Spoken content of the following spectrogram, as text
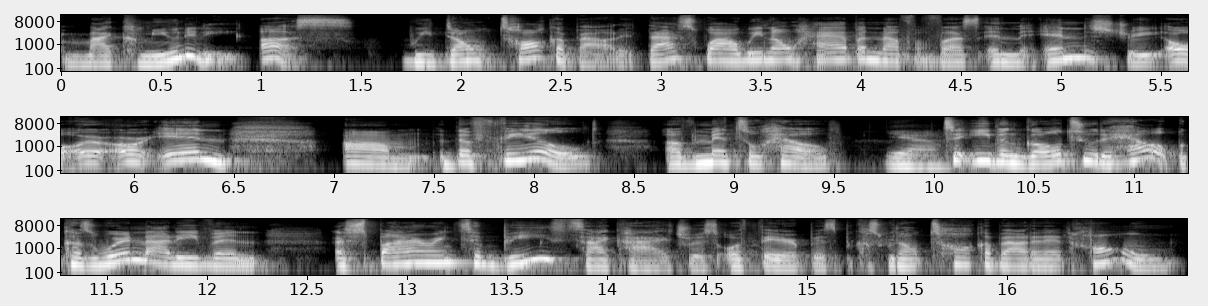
my community, us. We don't talk about it. That's why we don't have enough of us in the industry or, or, or in um, the field of mental health yeah. to even go to to help because we're not even aspiring to be psychiatrists or therapists because we don't talk about it at home.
